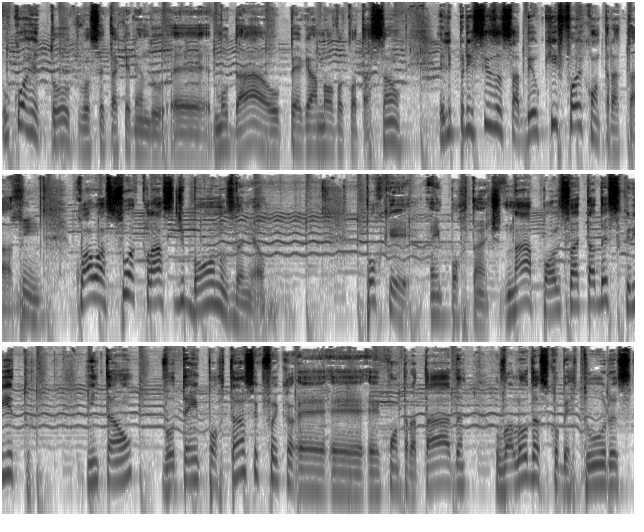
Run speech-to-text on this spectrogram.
O corretor que você está querendo é, mudar ou pegar a nova cotação, ele precisa saber o que foi contratado. Sim. Qual a sua classe de bônus, Daniel? Por que é importante? Na apólice vai estar descrito. Então, vou ter a importância que foi é, é, é, contratada, o valor das coberturas,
